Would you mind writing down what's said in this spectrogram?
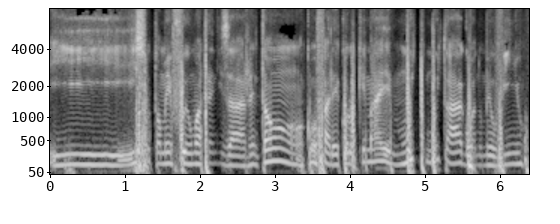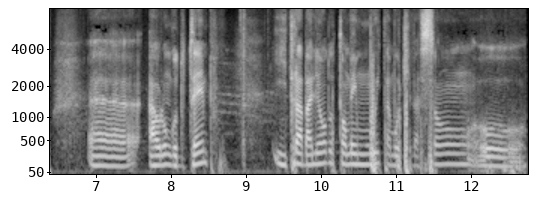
E isso também foi uma aprendizagem. Então, como eu falei, coloquei mais, muito, muita água no meu vinho uh, ao longo do tempo e trabalhando também muita motivação, o,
